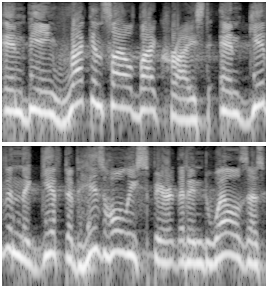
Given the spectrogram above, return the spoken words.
in being reconciled by Christ and given the gift of His Holy Spirit that indwells us,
